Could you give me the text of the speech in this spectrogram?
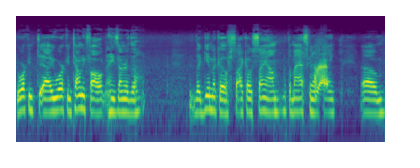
You're working. Uh, you're working Tony Falk, and he's under the the gimmick of Psycho Sam with the mask and everything. Um,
